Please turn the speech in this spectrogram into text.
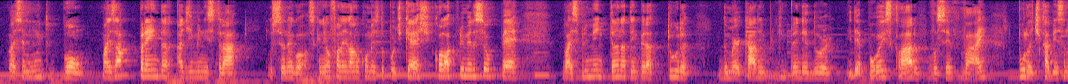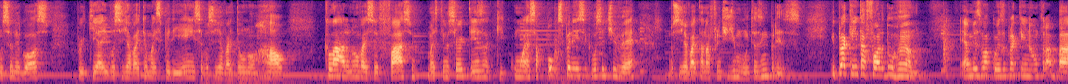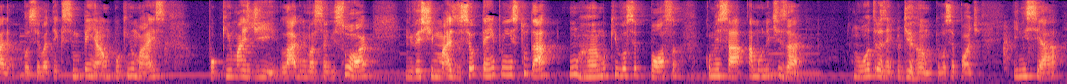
vai ser muito bom, mas aprenda a administrar o seu negócio. Que nem eu falei lá no começo do podcast, coloque primeiro seu pé, vai experimentando a temperatura do mercado de empreendedor e depois, claro, você vai pula de cabeça no seu negócio, porque aí você já vai ter uma experiência, você já vai ter um know-how Claro, não vai ser fácil, mas tenho certeza que com essa pouca experiência que você tiver, você já vai estar na frente de muitas empresas. E para quem está fora do ramo, é a mesma coisa para quem não trabalha. Você vai ter que se empenhar um pouquinho mais, um pouquinho mais de lágrimas, sangue e suor, investir mais do seu tempo em estudar um ramo que você possa começar a monetizar. Um outro exemplo de ramo que você pode iniciar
